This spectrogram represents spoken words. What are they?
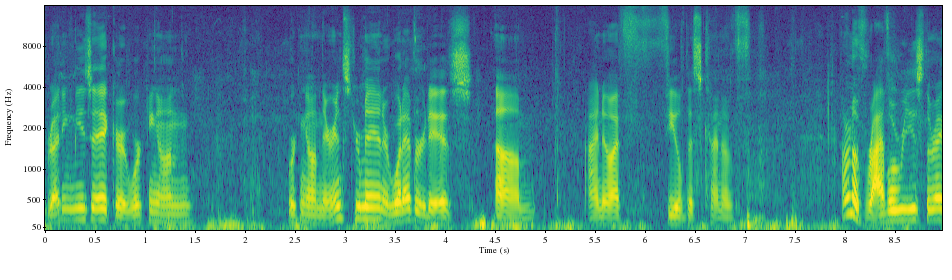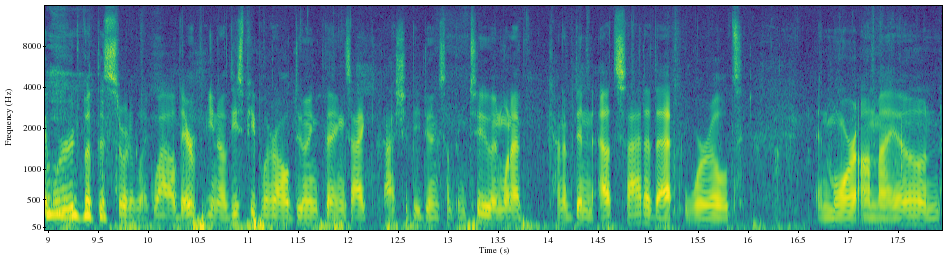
writing music or working on working on their instrument or whatever it is um, i know i feel this kind of i don't know if rivalry is the right word but this sort of like wow they're you know these people are all doing things i, I should be doing something too. And when i've kind of been outside of that world and more on my own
